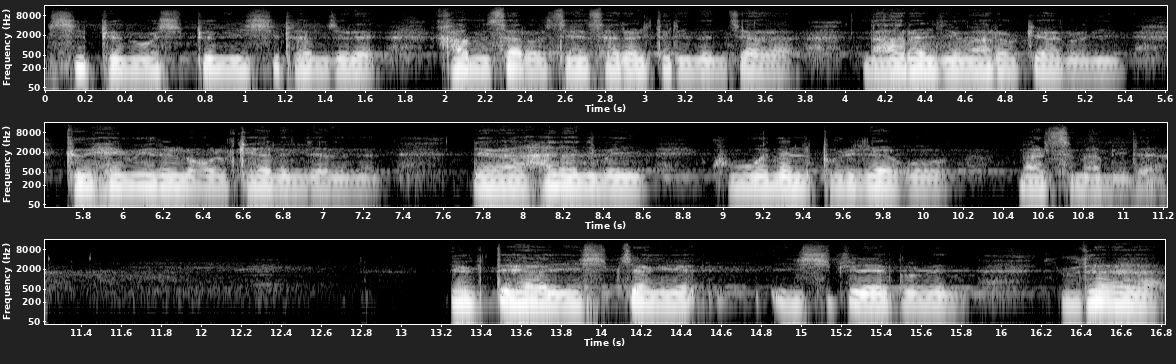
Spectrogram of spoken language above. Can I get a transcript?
시편 50편 23절에 감사로 제사를 드리는 자가 나를 영화롭게 하노니 그 행위를 옳게 하는 자는 내가 하나님의 구원을 보리라고 말씀합니다. 역대하 20장에 20절에 보면 유다가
